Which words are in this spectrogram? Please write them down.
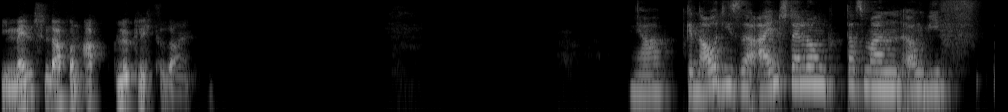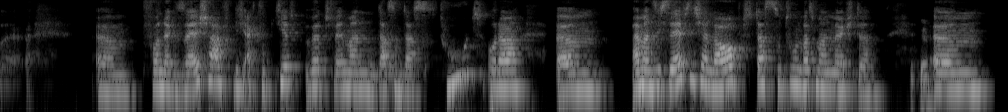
die Menschen davon ab, glücklich zu sein? Ja, genau diese Einstellung, dass man irgendwie ähm, von der Gesellschaft nicht akzeptiert wird, wenn man das und das tut oder ähm, weil man sich selbst nicht erlaubt, das zu tun, was man möchte. Okay. Ähm,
